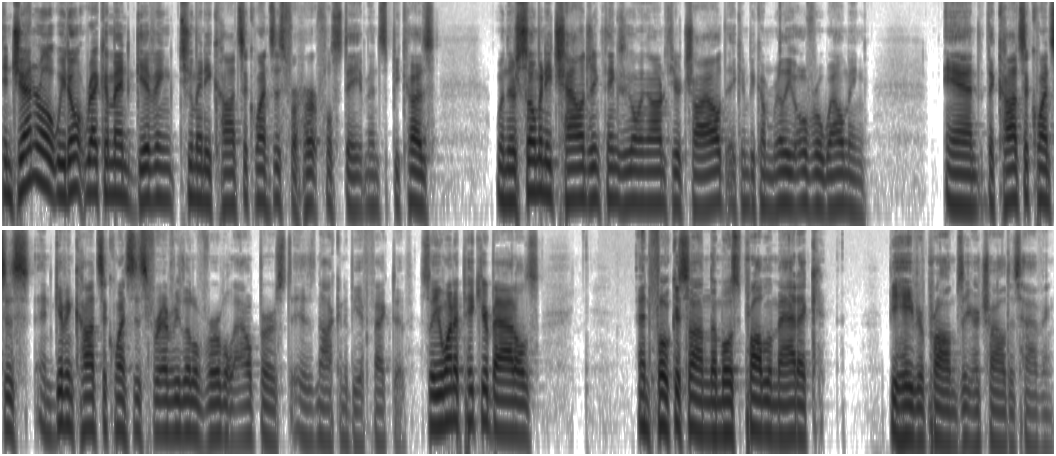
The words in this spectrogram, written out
In general, we don't recommend giving too many consequences for hurtful statements because when there's so many challenging things going on with your child, it can become really overwhelming. And the consequences and giving consequences for every little verbal outburst is not going to be effective. So you want to pick your battles and focus on the most problematic behavior problems that your child is having.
